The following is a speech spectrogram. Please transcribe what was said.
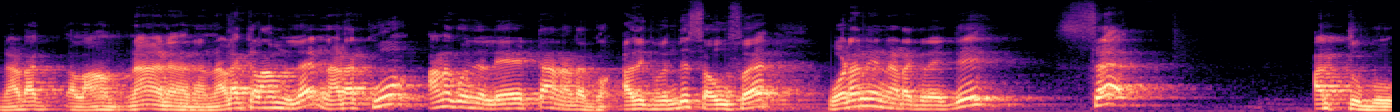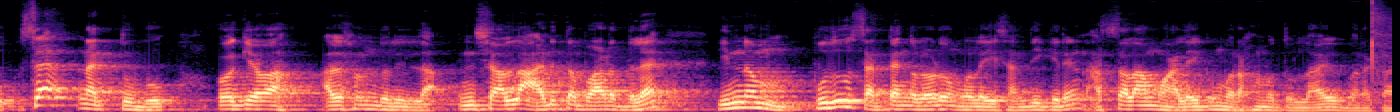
நடக்கலாம். நான் நடக்கலாம் இல்லை நடக்கும். ஆனால் கொஞ்சம் லேட்டாக நடக்கும். அதுக்கு வந்து சௌஃப உடனே நடக்கிறதுக்கு ச அக்துபு ச நக்துபு. ஓகேவா அலமதுல்லா இன்ஷால்லா அடுத்த பாடத்தில் இன்னும் புது சட்டங்களோடு உங்களை சந்திக்கிறேன். அஸ்ஸலாமு அலைக்கும் வரஹ்மத்துல்லாஹி வரகாத்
